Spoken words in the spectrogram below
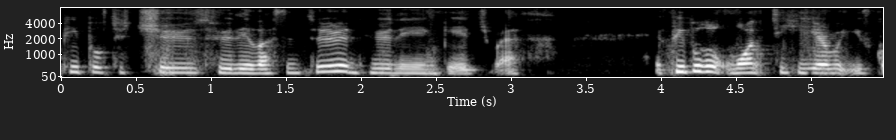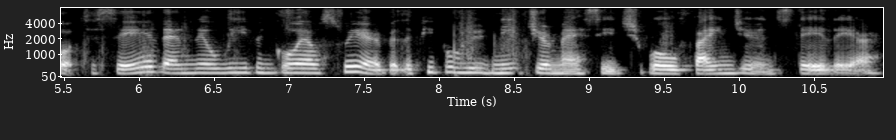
people to choose who they listen to and who they engage with. If people don't want to hear what you've got to say, then they'll leave and go elsewhere. But the people who need your message will find you and stay there.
